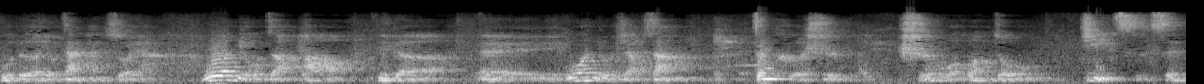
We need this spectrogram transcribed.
古德有赞叹说呀：“蜗牛找到，那个呃，蜗牛角上真合适，实火光中寄此身。”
